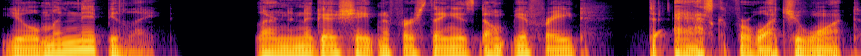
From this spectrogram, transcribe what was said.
you'll manipulate. Learn to negotiate. And the first thing is don't be afraid to ask for what you want.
